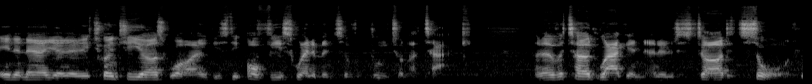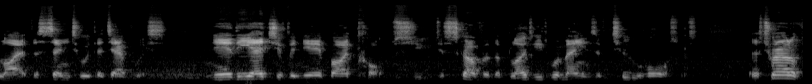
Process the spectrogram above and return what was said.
in an area nearly 20 yards wide, is the obvious remnants of a brutal attack. An overturned wagon and a discarded sword lie at the centre of the debris. Near the edge of a nearby copse, you discover the bloodied remains of two horses. The trail of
